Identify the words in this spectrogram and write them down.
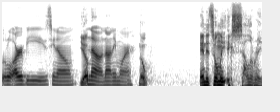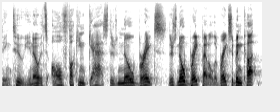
little RVs, you know. Yep. No, not anymore. Nope. And it's only accelerating too, you know? It's all fucking gas. There's no brakes. There's no brake pedal. The brakes have been cut.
